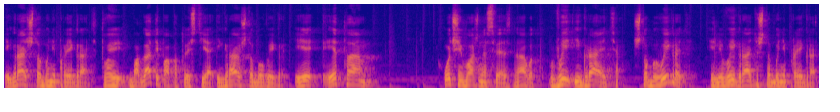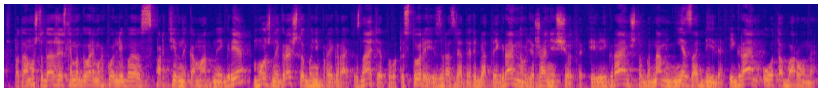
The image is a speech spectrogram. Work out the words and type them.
играет, чтобы не проиграть. Твой богатый папа, то есть я, играю, чтобы выиграть. И это очень важная связь. Да? Вот вы играете, чтобы выиграть, или вы играете, чтобы не проиграть. Потому что даже если мы говорим о какой-либо спортивной командной игре, можно играть, чтобы не проиграть. Знаете, это вот история из разряда «Ребята, играем на удержание счета» или «Играем, чтобы нам не забили». Играем от обороны.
